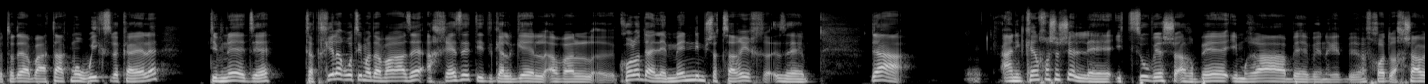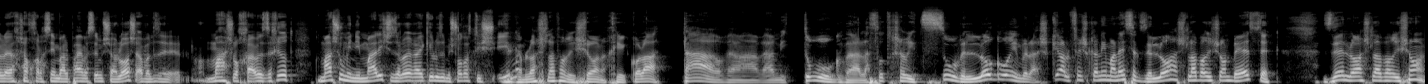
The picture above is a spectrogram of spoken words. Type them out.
אתה יודע, באתר כמו וויקס וכאלה, תבנה את זה, תתחיל לרוץ עם הדבר הזה, אחרי זה תתגלגל, אבל כל עוד האלמנטים שאתה צריך, זה, אתה יודע, אני כן חושב שלעיצוב יש הרבה אמרה, נגיד, לפחות עכשיו, איך שאנחנו נכנסים ב-2023, אבל זה ממש לא חייב לזה משהו מינימלי שזה לא יראה כאילו זה משנות ה-90. זה גם לא השלב הראשון, אחי, כל האתר וה, והמיתוג ולעשות עכשיו עיצוב ולוגוים ולהשקיע אלפי שקלים על עסק, זה לא השלב הראשון בעסק. זה לא השלב הראשון.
